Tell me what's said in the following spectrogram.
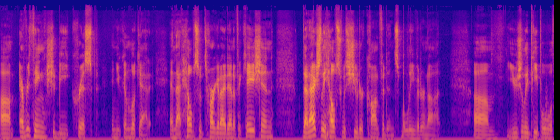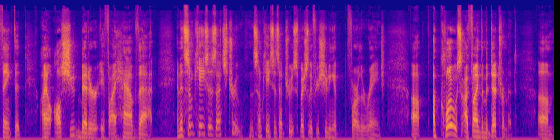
Um, everything should be crisp and you can look at it. And that helps with target identification. That actually helps with shooter confidence, believe it or not. Um, usually people will think that I'll, I'll shoot better if I have that. And in some cases, that's true. In some cases, that's true, especially if you're shooting at farther range. Uh, up close, I find them a detriment um,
